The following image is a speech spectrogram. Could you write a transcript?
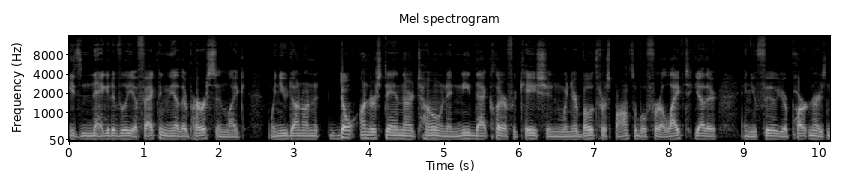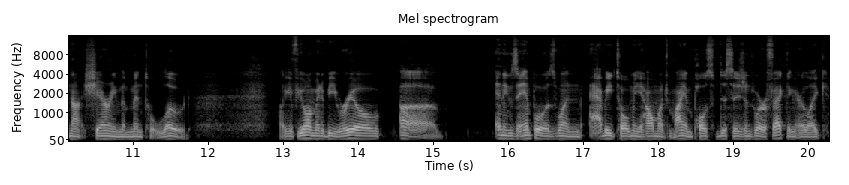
is negatively affecting the other person like when you don't un- don't understand their tone and need that clarification when you're both responsible for a life together and you feel your partner is not sharing the mental load. Like if you want me to be real, uh an example is when Abby told me how much my impulsive decisions were affecting her like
